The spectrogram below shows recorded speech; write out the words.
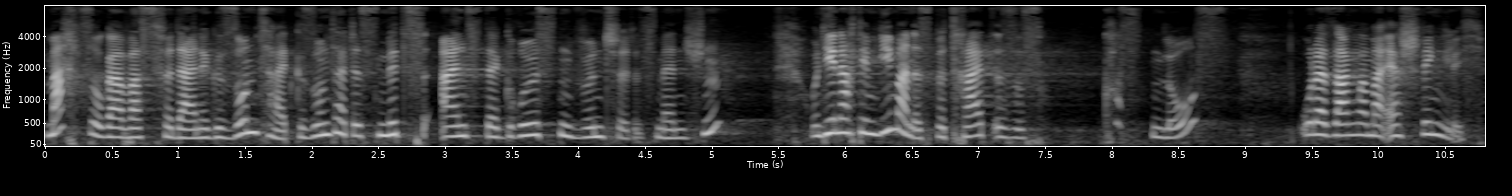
macht sogar was für deine Gesundheit. Gesundheit ist mit eins der größten Wünsche des Menschen. Und je nachdem, wie man es betreibt, ist es kostenlos oder sagen wir mal erschwinglich.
